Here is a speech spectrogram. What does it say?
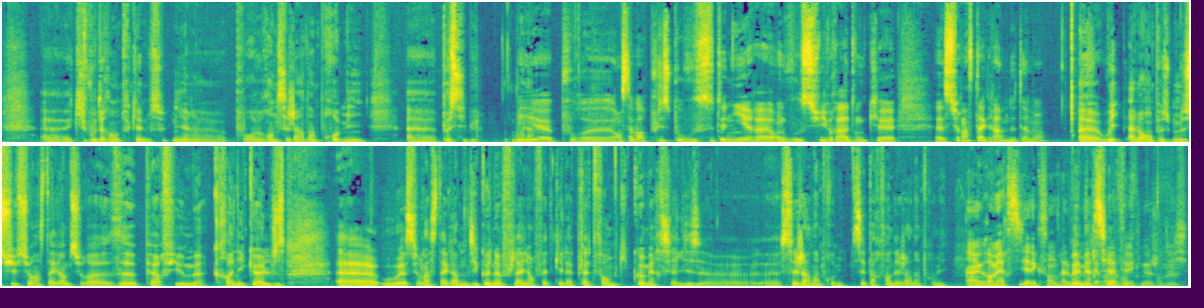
euh, qui voudraient en tout cas nous soutenir euh, pour rendre ces jardins promis euh, possibles. Voilà. Et pour en savoir plus, pour vous soutenir, on vous suivra donc sur Instagram notamment. Euh, oui, alors on peut me suivre sur Instagram sur euh, The Perfume Chronicles euh, ou sur l'Instagram d'Iconofly en fait, qui est la plateforme qui commercialise ces jardins promis, ces parfums des jardins promis. Un grand merci Alexandre merci d'avoir été avec nous aujourd'hui.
